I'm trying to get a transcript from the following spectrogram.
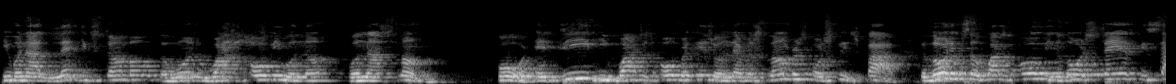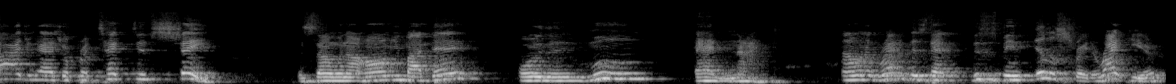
He will not let you stumble. The one who watches over you will not, will not slumber. Four. Indeed, he watches over Israel, never slumbers or sleeps. Five. The Lord himself watches over you. The Lord stands beside you as your protective shade. The sun will not harm you by day or the moon at night. And I want to grab this that this is being illustrated right here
